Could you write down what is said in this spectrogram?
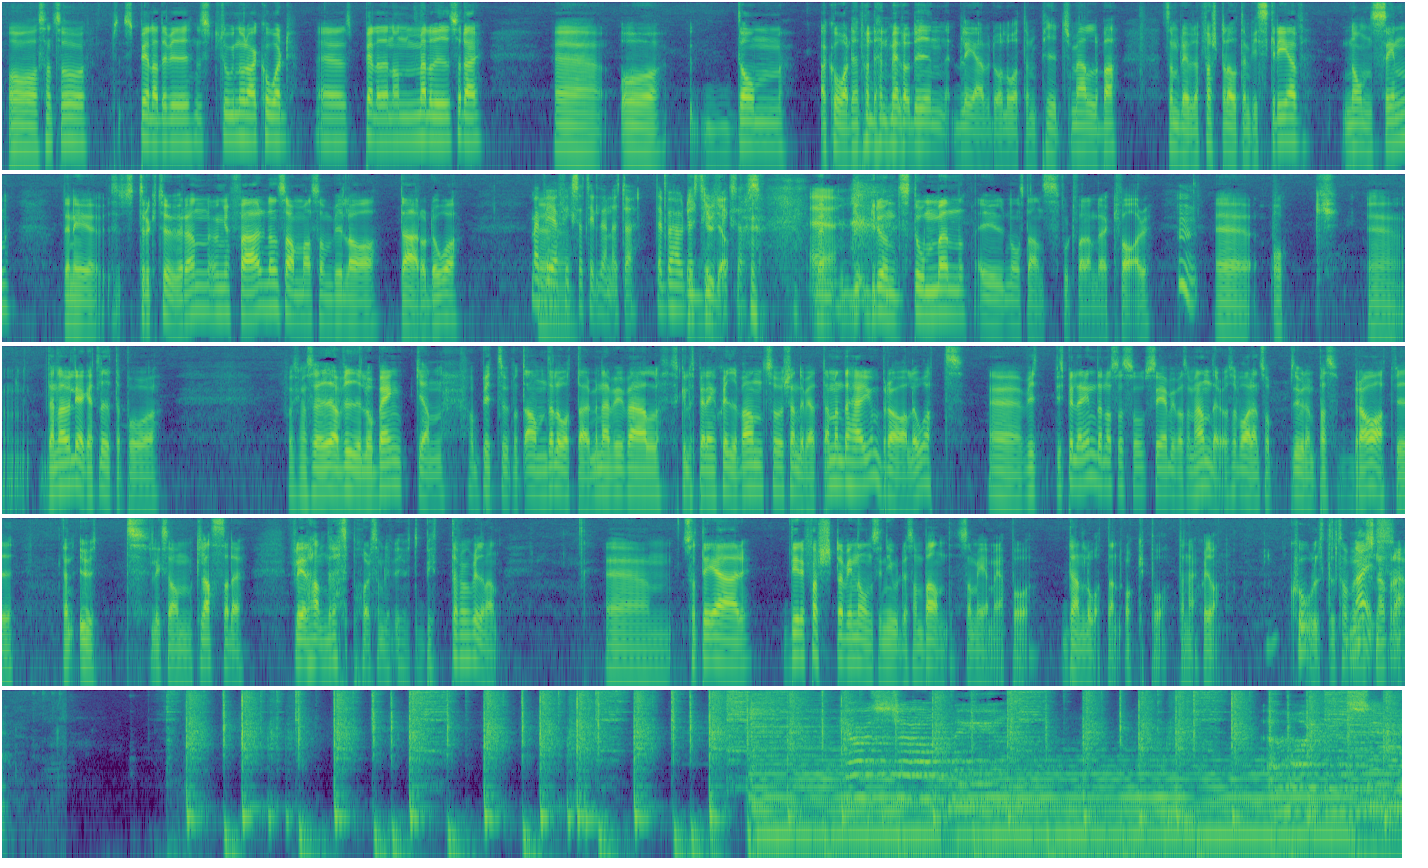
och sen så spelade vi, det stod några ackord, eh, spelade någon melodi sådär. Eh, och de ackorden och den melodin blev då låten Peach Melba som blev den första låten vi skrev någonsin. Den är strukturen ungefär densamma som vi la där och då. Men vi har Eh. fixat till den lite. Det behövdes Gud, ja. tillfixas. Men Eh, gr- grundstommen är ju någonstans fortfarande kvar. Mm. Eh, och eh, den har legat lite på, vad ska man säga, vilobänken och bytts ut mot andra låtar. Men när vi väl skulle spela in skivan så kände vi att ja, men det här är ju en bra låt. Eh, vi, vi spelar in den och så, så ser vi vad som händer. Och så var den så, den pass bra att vi, den ut, liksom klassade flera andra spår som blev utbytta från skivan. Ehm, så att det är, det är det första vi någonsin gjorde som band som är med på den låten och på den här skivan. Coolt, då tar vi och Nice. lyssnar på den.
